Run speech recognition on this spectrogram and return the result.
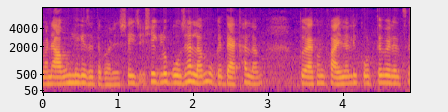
মানে আগুন লেগে যেতে পারে। সেই সেইগুলো বোঝালাম ওকে দেখালাম তো এখন ফাইনালি করতে পেরেছে।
